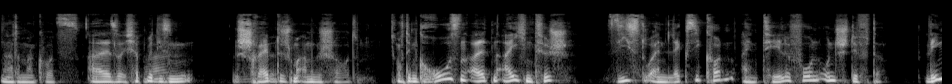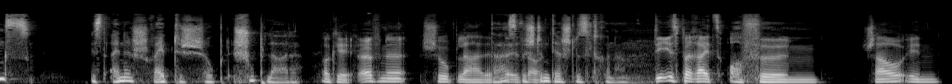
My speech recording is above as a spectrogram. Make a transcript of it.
Warte mal kurz. Also, ich habe mir diesen Schreibtisch mal angeschaut. Auf dem großen alten Eichentisch siehst du ein Lexikon, ein Telefon und Stifte. Links ist eine Schreibtischschublade. Okay, öffne Schublade. Da ist auch- bestimmt der Schlüssel drin. Die ist bereits offen. Schau in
